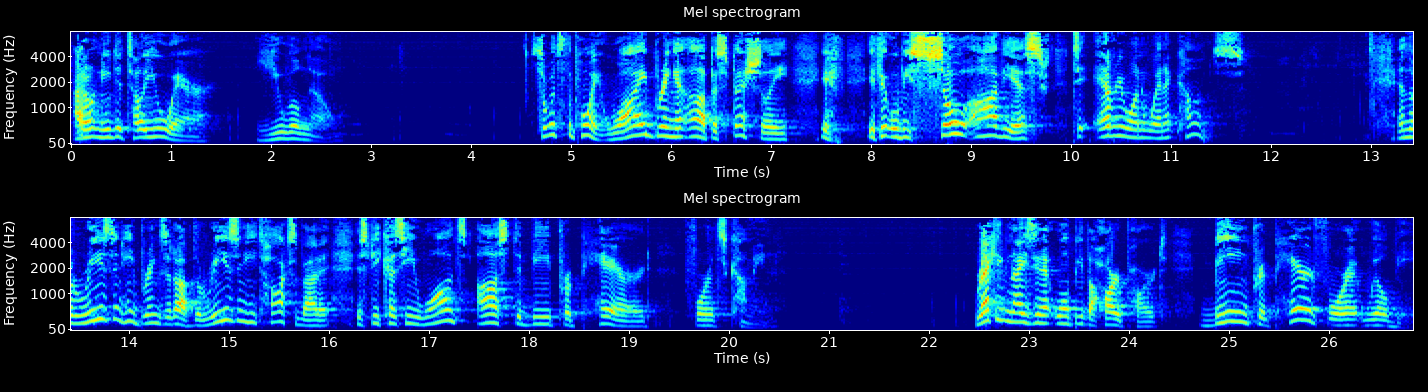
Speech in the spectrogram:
I don't need to tell you where. You will know. So what's the point? Why bring it up, especially if, if it will be so obvious to everyone when it comes? And the reason he brings it up, the reason he talks about it, is because he wants us to be prepared for its coming. Recognizing it won't be the hard part. Being prepared for it will be.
